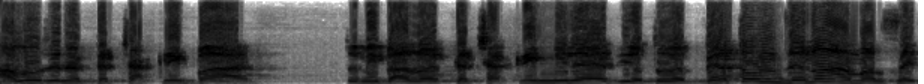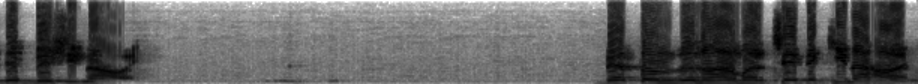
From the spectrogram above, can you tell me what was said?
ভালো যেন একটা চাকরি পায়, তুমি ভালো একটা চাকরি মিলাই দিও, তবে বেতন যেন আমার চাইতে বেশি না হয়। বেতন যেন আমার চাইতে কি না হয়?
